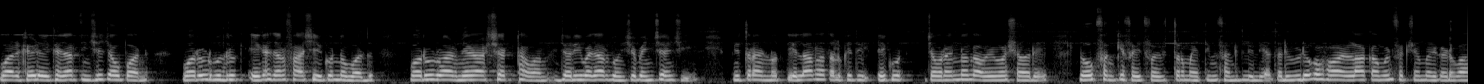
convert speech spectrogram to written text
वरखेड एक हजार तीनशे चौपन्न वरुड बुद्रुक एक हजार सहाशे एकोणनव्वद वरुड निराशे अठ्ठावन्न जरी बाजार दोनशे पंच्याऐंशी. मित्रांनो तेलारा तालुक्यातील एकूण चौऱ्याण्णव गावे व शहरे लोकसंख्येसहित सविस्तर माहिती मी सांगितलेली आहे. तर व्हिडिओ कसा आवडला कमेंट सेक्शनमध्ये कळवा.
